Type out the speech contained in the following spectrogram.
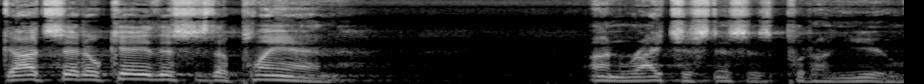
God said, okay, this is the plan. Unrighteousness is put on you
